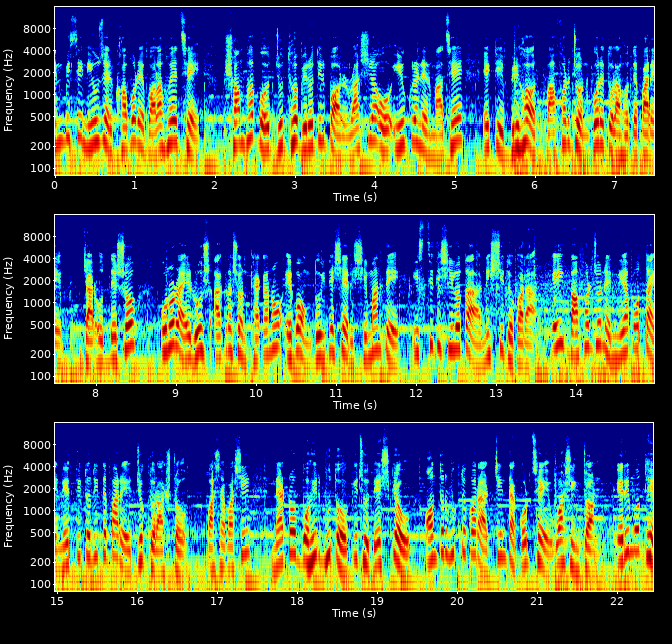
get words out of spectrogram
এনবিসি নিউজের খবরে বলা হয়েছে, সম্ভাব্য যুদ্ধবিরতির পর রাশিয়া ও ইউক্রেনের মাঝে একটি বৃহৎ বাফার জোন গড়ে তোলা হতে পারে। যার উদ্দেশ্য পুনরায় রুশ আগ্রাসন ঠেকানো এবং দুই দেশের সীমান্তে স্থিতিশীলতা নিশ্চিত করা। এই বাফার জোনের নিরাপত্তায় নেতৃত্ব দিতে পারে যুক্তরাষ্ট্র। পাশাপাশি ন্যাটো বহির্ভূত কিছু দেশকেও অন্তর্ভুক্ত করার চিন্তা করছে ওয়াশিংটন। এরই মধ্যে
